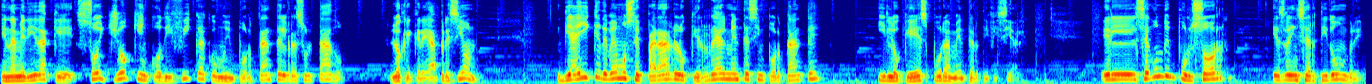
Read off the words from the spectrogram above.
en la medida que soy yo quien codifica como importante el resultado, lo que crea presión. De ahí que debemos separar lo que realmente es importante y lo que es puramente artificial. El segundo impulsor es la incertidumbre,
